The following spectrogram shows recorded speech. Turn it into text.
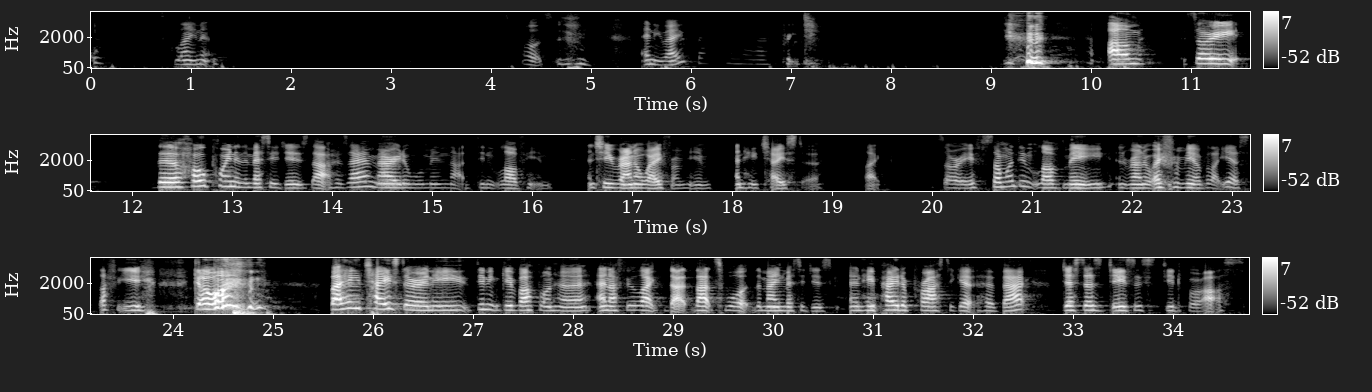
Explain it. Oh, anyway, back to my preaching. um, so, the whole point of the message is that Hosea married a woman that didn't love him, and she ran away from him, and he chased her. Like, sorry, if someone didn't love me and ran away from me, I'd be like, yes, yeah, stuff for you. Go on. but he chased her and he didn't give up on her. And I feel like that that's what the main message is. And he paid a price to get her back, just as Jesus did for us.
